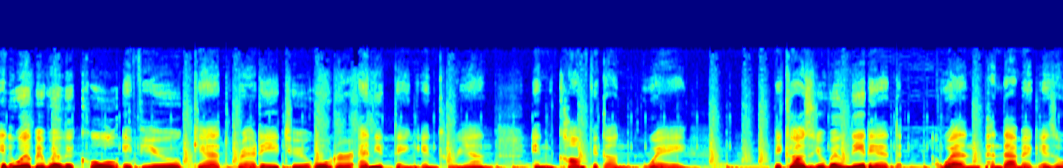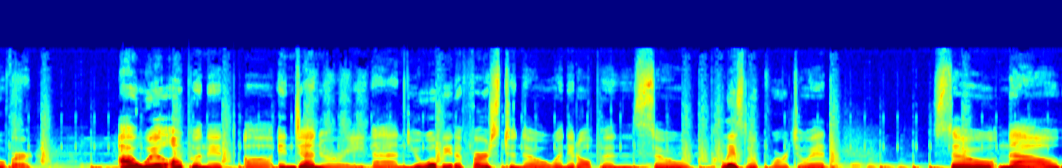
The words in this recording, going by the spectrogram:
It will be really cool if you get ready to order anything in Korean in confident way because you will need it when pandemic is over. I will open it uh, in January and you will be the first to know when it opens, so please look forward to it. So now,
